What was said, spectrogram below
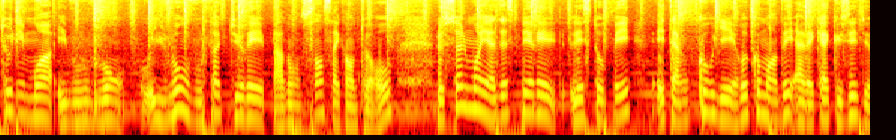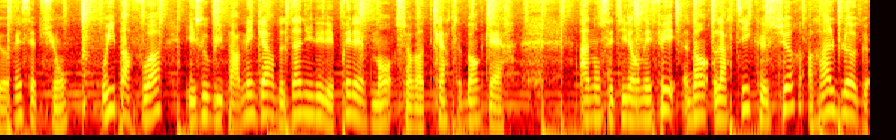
Tous les mois, ils, vont, ils vont vous facturer pardon, 150 euros. Le seul moyen d'espérer les stopper est un courrier recommandé avec accusé de réception. Oui, parfois, ils oublient par mégarde d'annuler les prélèvements sur votre carte bancaire annonçait-il en effet dans l'article sur Ralblog.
